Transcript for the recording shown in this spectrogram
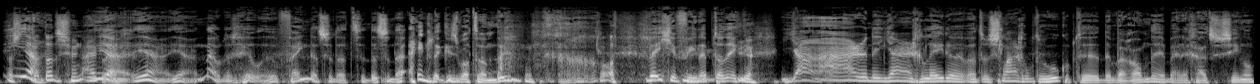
Dat is, Ja. dat, dat is hun uitleg. Ja, ja, ja. Nou, dat is heel, heel fijn dat ze, dat, dat ze daar eindelijk eens wat aan doen. Weet je, Philip, dat ik Ja. jaren en jaren geleden, wat we slagen op de hoek op de, de warande bij de Goudse Singel.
